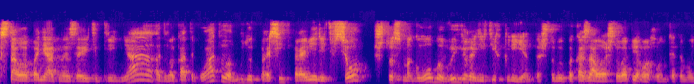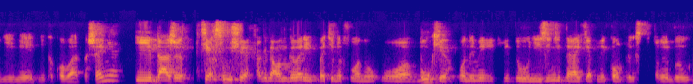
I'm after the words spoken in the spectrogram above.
стала понятна за эти три дня, адвокаты Пулатова будут просить проверить все, что смогло бы выгородить их клиента, чтобы показало, что, во-первых, он к этому не имеет никакого отношения. И даже в тех случаях, когда он говорит по телефону о Буке, он имеет в виду не зенитно-ракетный комплекс, который был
